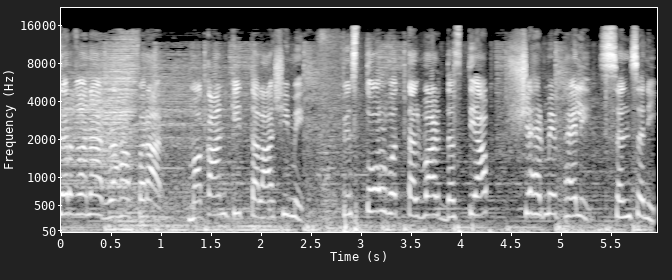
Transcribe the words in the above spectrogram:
سرغنہ رہا فرار۔ مکان کی تلاشی میں پستول و تلوار دستیاب شہر میں پھیلی سنسنی۔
